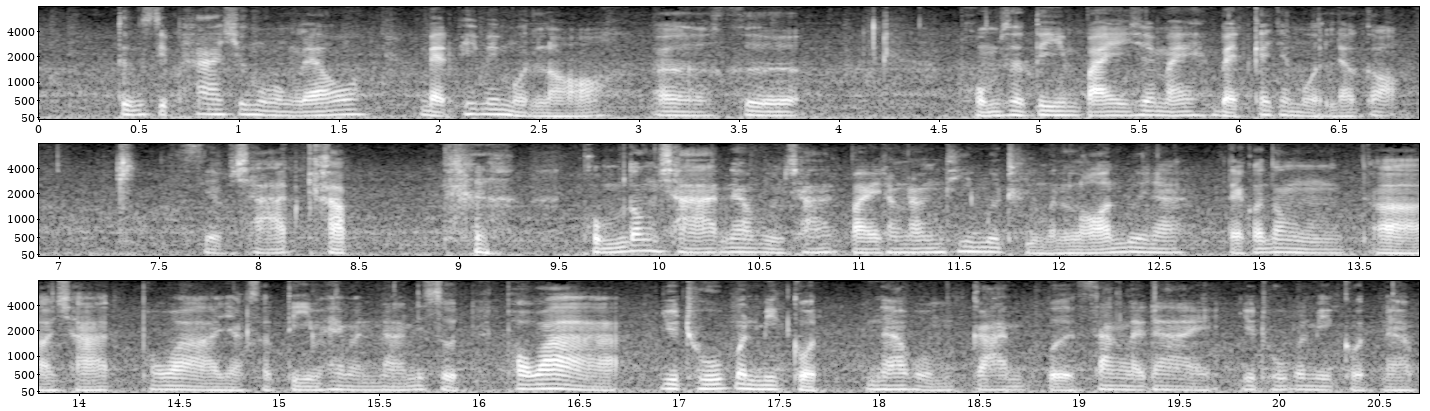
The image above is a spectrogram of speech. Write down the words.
8 ถึง 15 ชั่วโมงแล้วแบตพี่ไม่หมดหรอ เออคือ ผมสตรีมไปใช่ไหมแบตใกล้จะหมดแล้วก็เสียบชาร์จครับ ผมต้องชาร์จนะครับผมชาร์จไปทั้งทั้งที่มือถือมันร้อนด้วยนะ แต่ก็ต้องอชาร์จ เพราะว่าอยากสตรีมให้มันนานที่สุด เพราะว่า YouTube มันมีกฎนะครับผมการเปิดสร้างรายได้ YouTube มันมีกฎนะครับ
